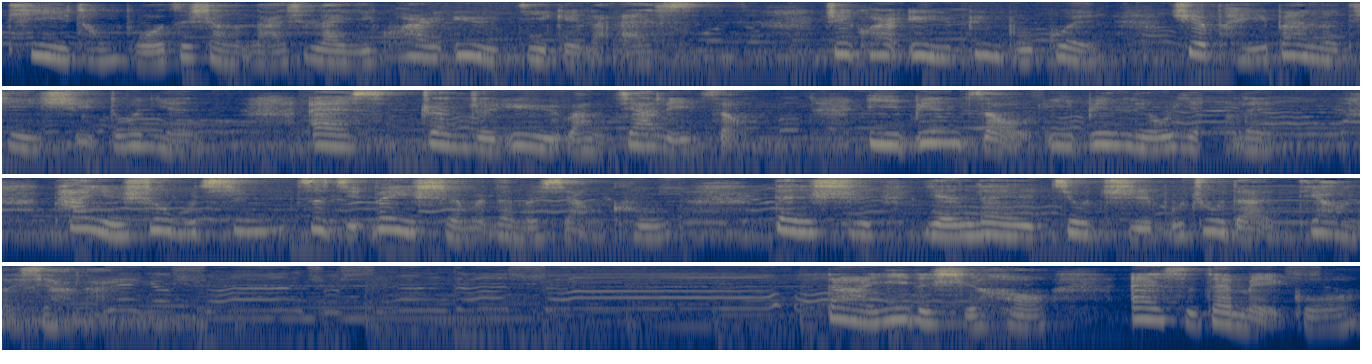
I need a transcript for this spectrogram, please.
”T 从脖子上拿下来一块玉，递给了 S。这块玉并不贵，却陪伴了 T 许多年。S 转着玉往家里走，一边走一边流眼泪。他也说不清自己为什么那么想哭。但是眼泪就止不住的掉了下来。大一的时候，S 在美国，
